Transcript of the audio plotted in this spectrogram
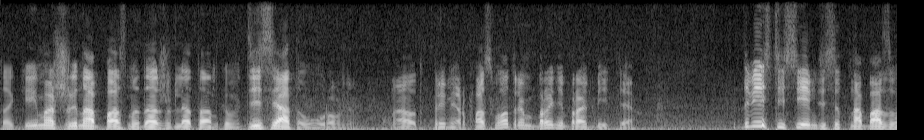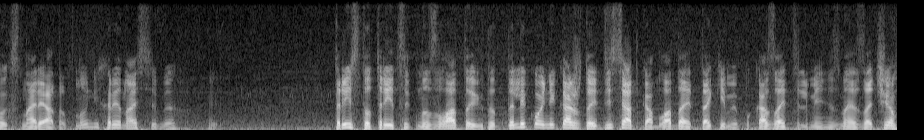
Такие машины опасны даже для танков 10 уровня. А вот, к примеру, посмотрим бронепробитие. 270 на базовых снарядов. Ну, ни хрена себе. 330 на золотых. Да далеко не каждая десятка обладает такими показателями. Я не знаю, зачем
